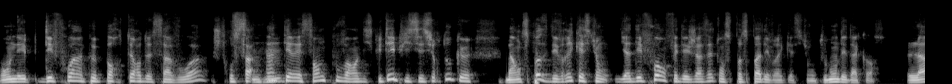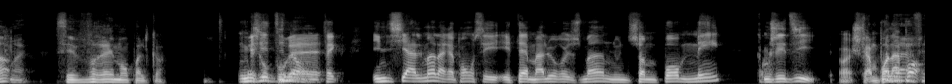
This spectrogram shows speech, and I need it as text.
on est des fois un peu porteur de sa voix. Je trouve ça mhm. intéressant de pouvoir en discuter. Et puis c'est surtout que bah, on se pose des vraies questions. Il y a des fois, on fait des jazettes, on se pose pas des vraies questions. Tout le monde est d'accord. Là, c'est vraiment pas le cas. Mais j'ai dit non. Fait, initialement, la réponse était malheureusement, nous ne sommes pas, mais comme j'ai dit, je ferme pas la porte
